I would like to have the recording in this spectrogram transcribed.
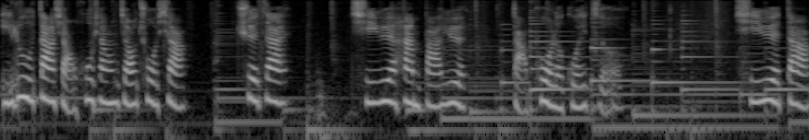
一路大小互相交错下，却在七月和八月打破了规则。七月大，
